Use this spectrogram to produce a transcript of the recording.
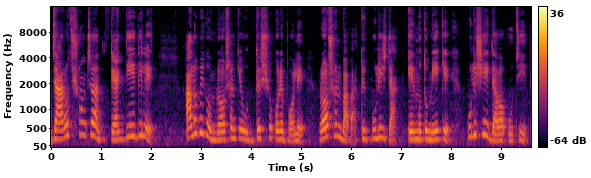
জারদ সংসার ট্যাগ দিয়ে দিলে? আলো বেগম রওশনকে উদ্দেশ্য করে বলে, রওশন বাবা, তুই পুলিশ ডাক। এর মতো মেয়েকে পুলিশেই দেওয়া উচিত।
